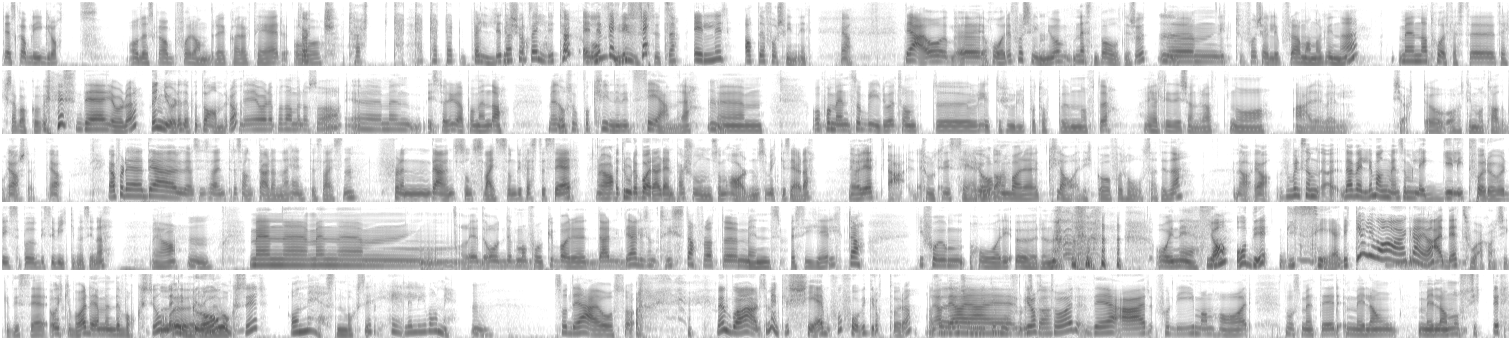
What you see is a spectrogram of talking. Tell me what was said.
det skal bli grått, og det skal forandre karakter. Og Tørt. Tørt, tørt, tørt, tørt, tørt. Veldig Det blir tørt. altså. veldig tørt. Eller Og veldig fett. Eller at det forsvinner. Ja. Det er jo øh, Håret forsvinner jo nesten på alle til slutt. Mm. Eh, litt forskjellig fra mann og kvinne. Men at hårfestet trekker seg bakover, det gjør det. Men gjør det det på damer òg? Det gjør det på damer også, eh, men i større grad på menn, da. Men også på kvinner litt senere. Mm. Eh, og på menn så blir det jo et sånt uh, lite hull på toppen ofte. Helt til de skjønner at nå er det vel kjørt, og, og at de må ta det bort, Ja. rett og slett. Ja. Ja, for det, det er jo det jeg syns er interessant, det er denne hentesveisen. For den, det er jo en sånn sveis som de fleste ser. Ja. Jeg tror det bare er den personen som har den, som ikke ser det. Ja, jeg, jeg tror ikke de ser det òg, men bare klarer ikke å forholde seg til det. Ja, ja. For liksom, det er veldig mange menn som legger litt forover disse på disse vikene sine. Ja. Mm. Men, eh, men eh, Og det, man får jo ikke bare Det er, det er liksom trist, da, for at eh, menn spesielt, da. De får jo hår i ørene og i nesen. Ja, og det, de ser det ikke, eller hva er greia? Nei, det tror jeg kanskje ikke de ser. Og ikke bare det, men det vokser jo. Let Ørene vokser. Og nesen vokser hele livet mi. Mm. Så det er jo også Men hva er det som egentlig skjer? Hvorfor får vi grått hår? Altså, ja, du Grått skal hår, det er fordi man har noe som heter melan melanocytter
